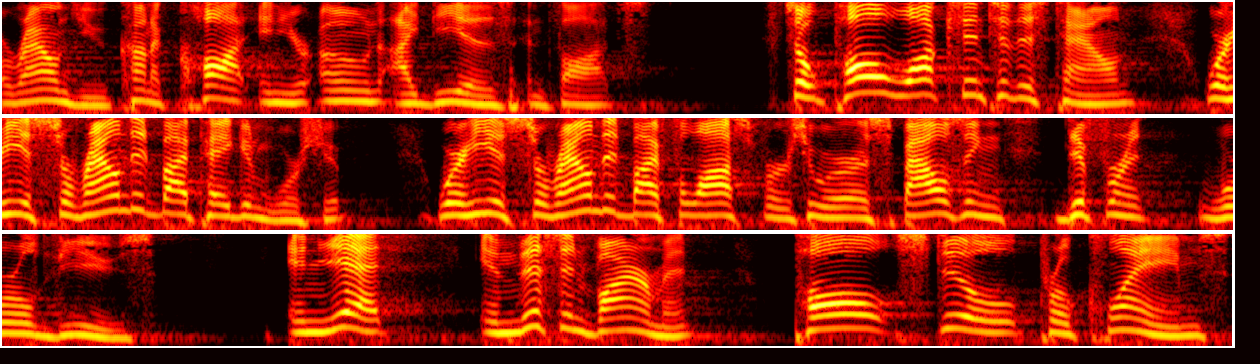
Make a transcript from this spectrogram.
around you, kind of caught in your own ideas and thoughts. So Paul walks into this town where he is surrounded by pagan worship, where he is surrounded by philosophers who are espousing different worldviews. And yet, in this environment, Paul still proclaims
